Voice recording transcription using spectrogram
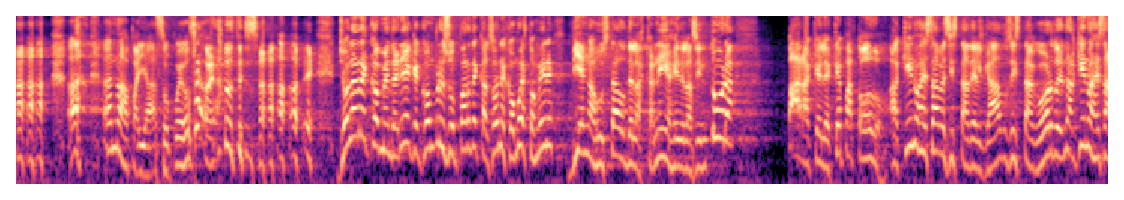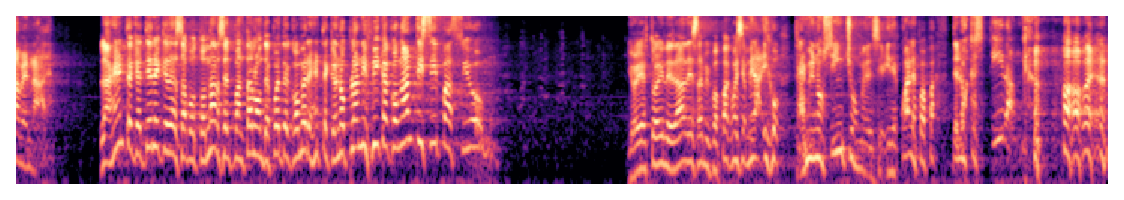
ah, no payaso, pues, o sea, usted sabe. Yo le recomendaría que compre su par de calzones como estos, mire, bien ajustados de las canillas y de la cintura, para que le quepa todo. Aquí no se sabe si está delgado, si está gordo, aquí no se sabe nada. La gente que tiene que desabotonarse el pantalón después de comer es gente que no planifica con anticipación. Yo ya estoy en la edad de esa, mi papá que me decía, mira, hijo, tráeme unos hinchos, me decía. ¿Y de cuáles, papá? De los que estiran. a ver,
